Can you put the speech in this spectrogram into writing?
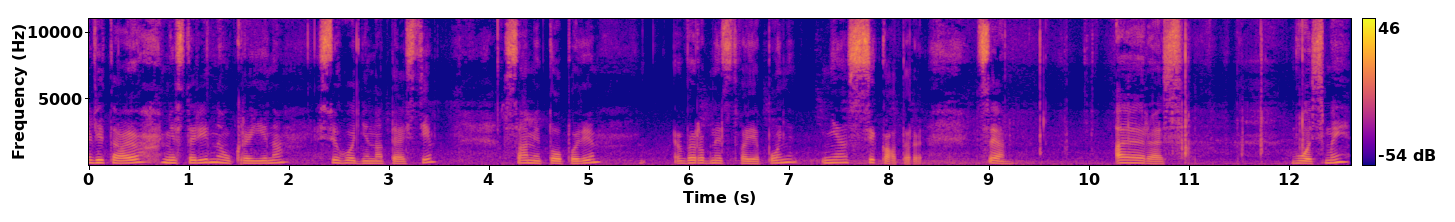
Вітаю, місто Рівне, Україна. Сьогодні на тесті самі топові виробництва Японія секатори. Це АРС 8,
